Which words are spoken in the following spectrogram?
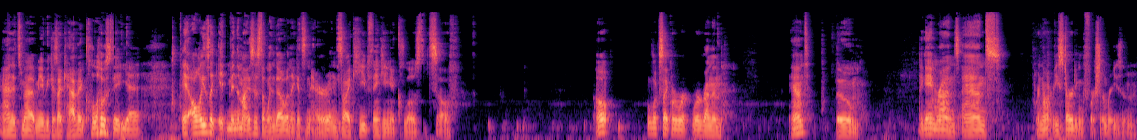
And it's mad at me because I haven't closed it yet. It always like it minimizes the window when it gets an error, and so I keep thinking it closed itself. Oh, looks like we're we're running. And boom. The game runs and we're not restarting for some reason.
